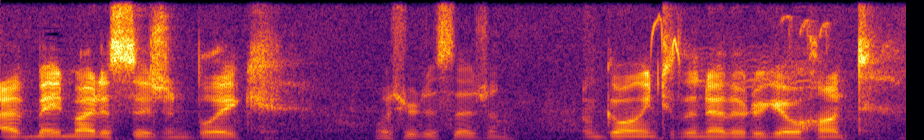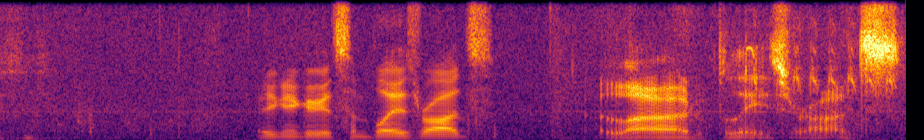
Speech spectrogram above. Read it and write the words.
I've made my decision, Blake. What's your decision? I'm going to the Nether to go hunt Are you gonna go get some blaze rods? a lot of blaze rods.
